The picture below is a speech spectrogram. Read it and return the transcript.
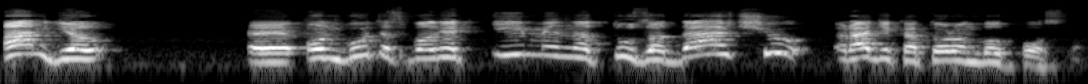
Ангел, э, он будет исполнять именно ту задачу, ради которой он был послан.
